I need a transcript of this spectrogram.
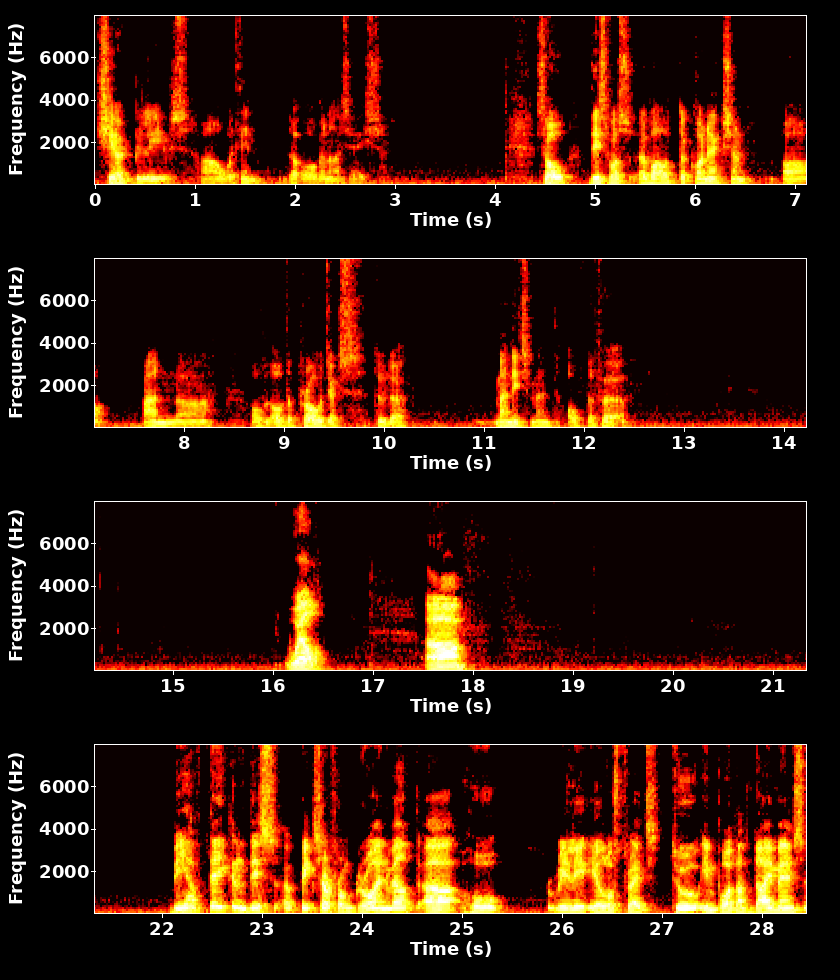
shared beliefs uh, within the organization. So this was about the connection uh, and uh, of, of the projects to the management of the firm. Well, um, we have taken this uh, picture from Groeneveld, uh, who really illustrates two important dimens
